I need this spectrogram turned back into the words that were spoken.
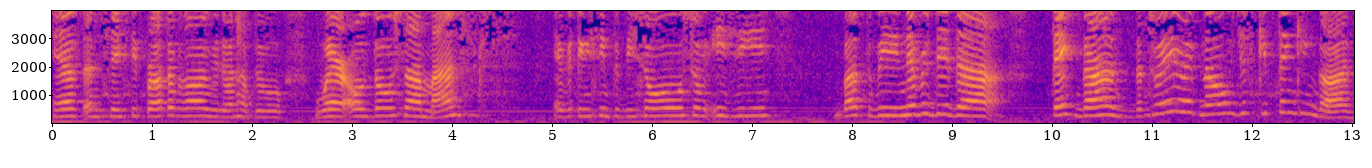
health and safety protocol. We don't have to wear all those uh, masks. Everything seemed to be so, so easy. But we never did uh, thank God. That's why right now, just keep thanking God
